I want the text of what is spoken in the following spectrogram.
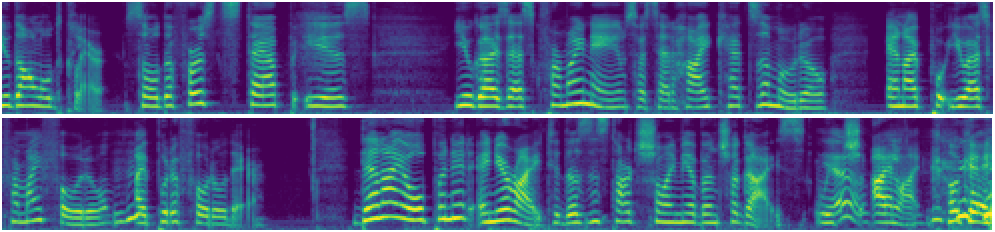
you download Clara. So the first step is you guys ask for my name. So I said, Hi, Kat Zammuto. And I put you ask for my photo. Mm-hmm. I put a photo there. Then I open it, and you're right. It doesn't start showing me a bunch of guys, which Yeah. I like. Okay.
